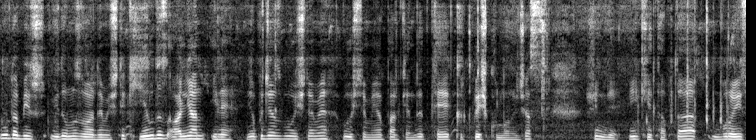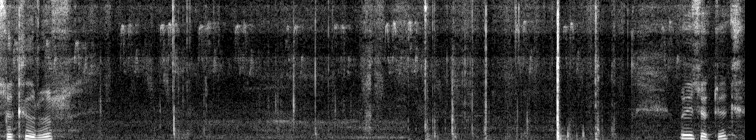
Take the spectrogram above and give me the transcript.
Burada bir videomuz var demiştik. Yıldız Alyan ile yapacağız bu işlemi. Bu işlemi yaparken de T45 kullanacağız. Şimdi ilk etapta burayı söküyoruz. Burayı söktük.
